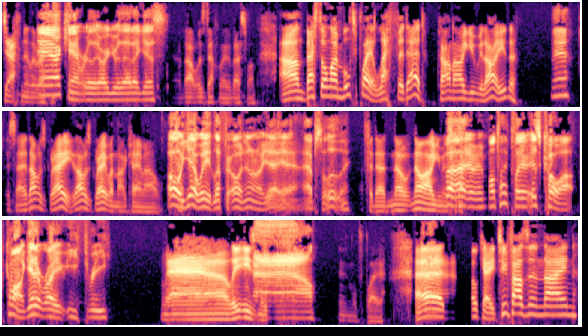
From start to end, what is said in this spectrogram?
definitely recommend. Yeah, I can't really argue with that. I guess. That was definitely the best one. And best online multiplayer, Left 4 Dead. Can't argue with that either. Yeah. So that was great. That was great when that came out. Oh yeah. Wait. Left. Oh no no yeah yeah absolutely. Left 4 Dead. No no argument. But. I mean, multiplayer is co-op. Come on, get it right. E E3. Well, it is Ow. It's multiplayer. Uh, okay, 2009,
